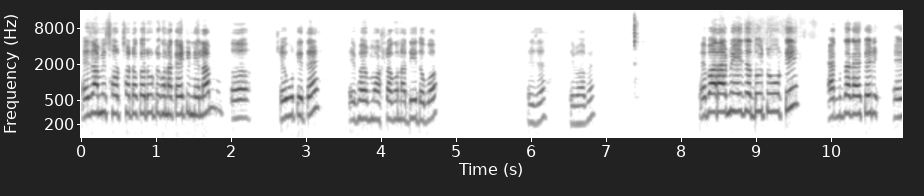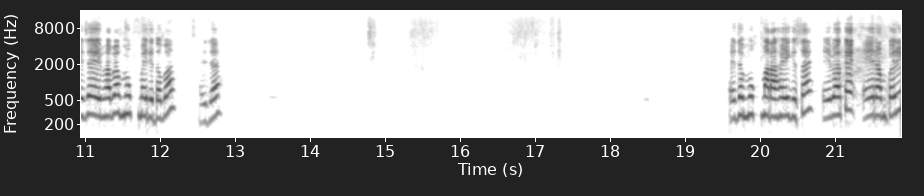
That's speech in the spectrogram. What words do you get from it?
এই যে, আমি ছোট ছোট করে রুটিগুনা কেটে নিলাম, তো সেই উটিতে এইভাবে মশলাগুনা দিয়ে দেবো। এই যে এইভাবে এবার আমি এই যে দুইটো উটি এক জায়গায় এই যে এইভাবে মুখ মেরে দেবো। এই যে এই যে মুখ মারা হয়ে গেছে, এইবারকে এইরকম করে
